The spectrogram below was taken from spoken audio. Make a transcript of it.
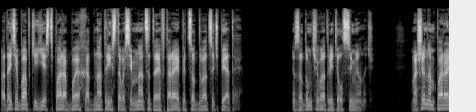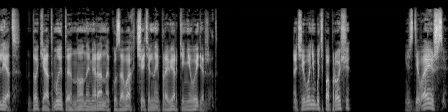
Под эти бабки есть пара Бэх, одна 318, вторая 525. Задумчиво ответил Семёныч. Машинам пара лет, доки отмыты, но номера на кузовах тщательной проверки не выдержат. А чего-нибудь попроще? Издеваешься?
